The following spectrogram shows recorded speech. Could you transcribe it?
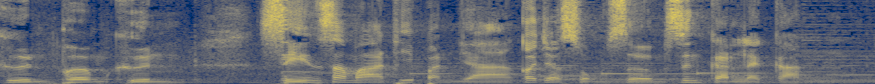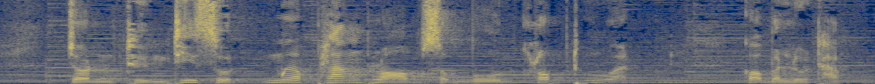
ขึ้นเพิ่มขึ้น ศีลสมาธิปัญญาก็จะส่งเสริมซึ่งกันและกัน จนถึงที่สุดเมื่อพลั่งพร้อมสมบูรณ์ครบถ้วน ก็บรรลุธรรม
